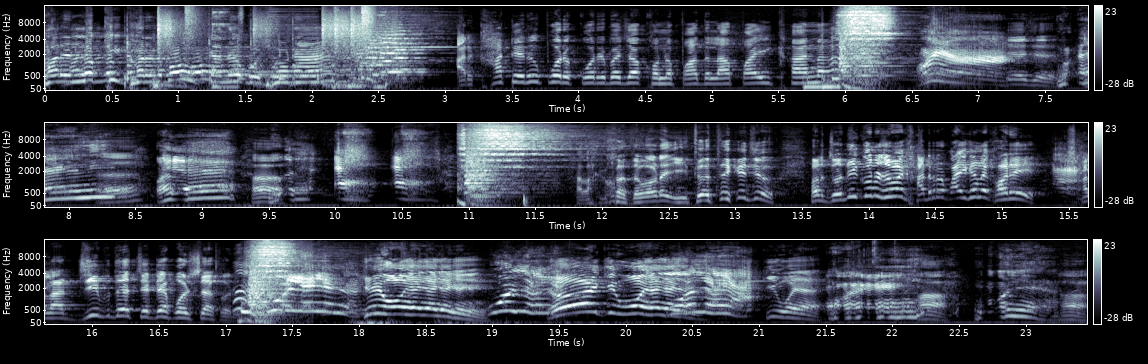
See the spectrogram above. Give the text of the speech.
ঘরের লক্ষ্মী ঘরের বউ কেন বোঝো না? আর খাটের উপর করবে যখন পাতলা পায়খানা। এই যে। হ্যাঁ? শালা কত বড় ইতো দেখেছ? মানে যদি কোনো সময় খাটের পায়খানা করে শালা জিভ দিয়ে চেটে পরিষ্কার করে কি? ও এই, এই, এই, এই, কি? ও এই, এই? কি ও এই? হ্যাঁ। হ্যাঁ। হ্যাঁ।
